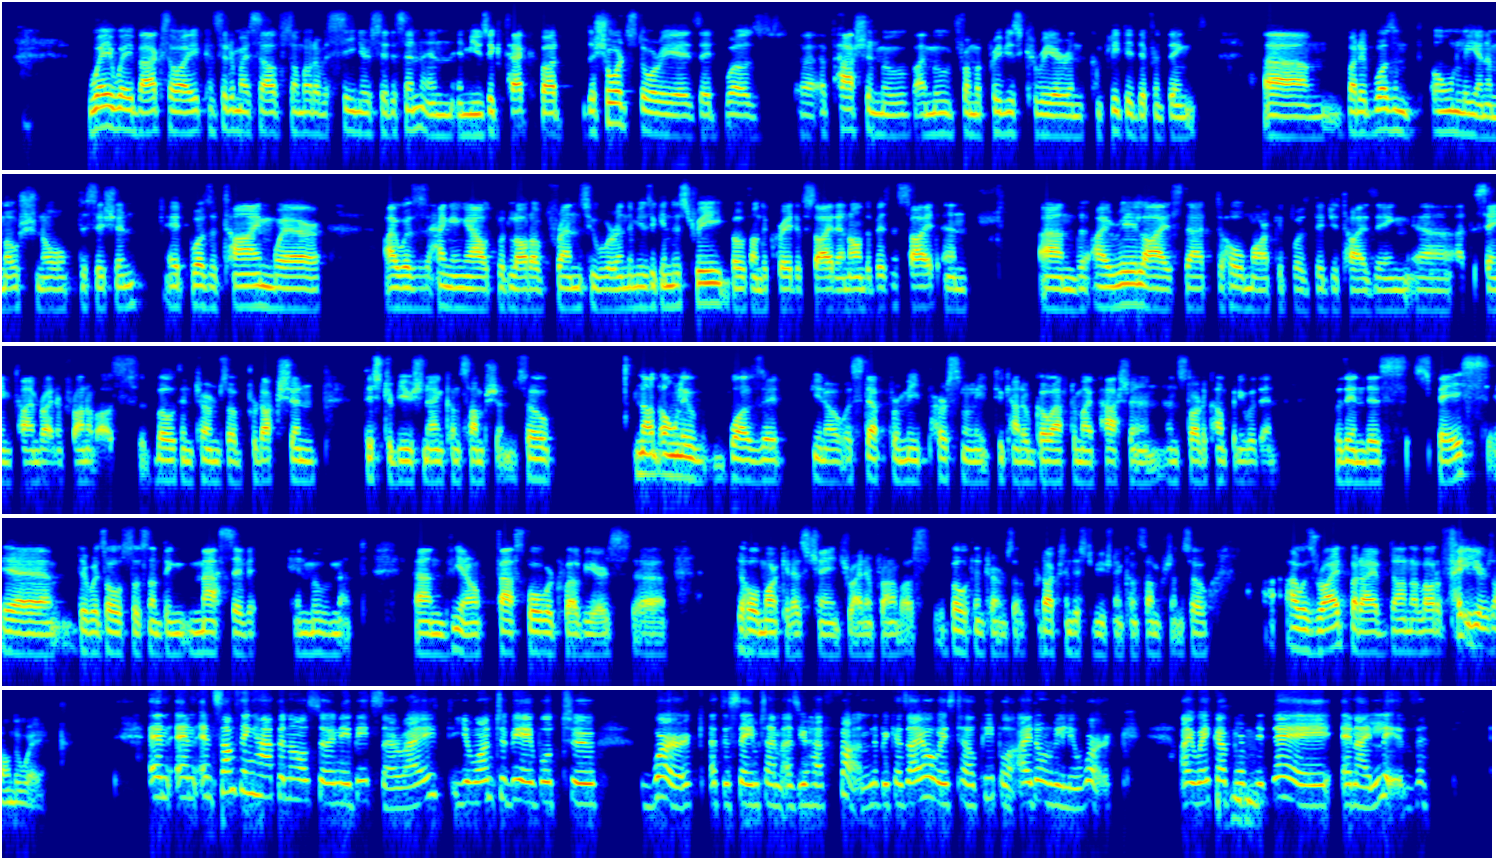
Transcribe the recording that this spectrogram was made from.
way, way back. So I consider myself somewhat of a senior citizen in, in music tech. But the short story is it was a passion move. I moved from a previous career in completely different things. Um, but it wasn't only an emotional decision. It was a time where I was hanging out with a lot of friends who were in the music industry, both on the creative side and on the business side, and and I realized that the whole market was digitizing uh, at the same time right in front of us, both in terms of production, distribution, and consumption. So not only was it you know a step for me personally to kind of go after my passion and start a company within within this space, uh, there was also something massive in movement. And you know, fast forward 12 years, uh, the whole market has changed right in front of us, both in terms of production, distribution, and consumption. So I was right, but I've done a lot of failures on the way. And and and something happened also in Ibiza, right? You want to be able to work at the same time as you have fun because I always tell people I don't really work. I wake up mm-hmm. every day and I live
